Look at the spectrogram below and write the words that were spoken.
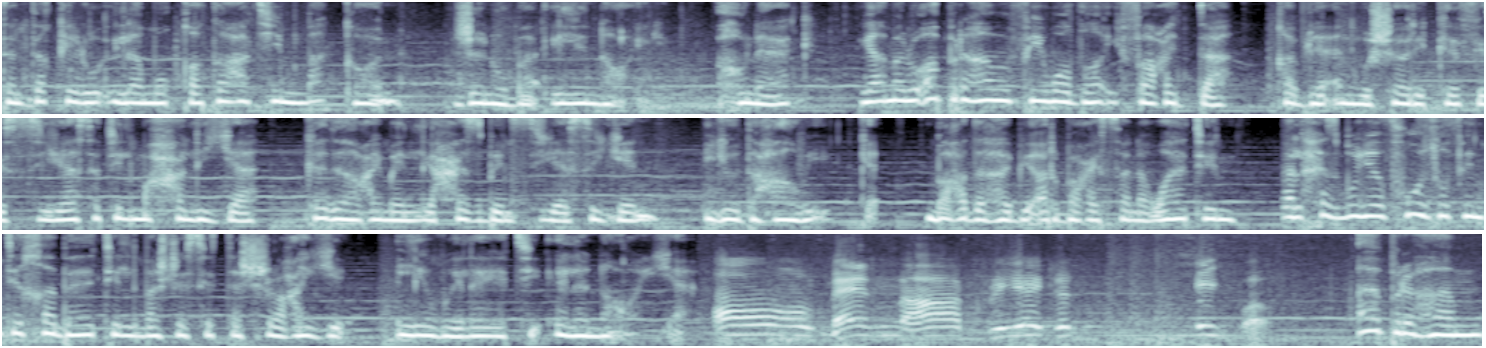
تنتقل إلى مقاطعة ماكون جنوب إلينوي. هناك يعمل أبراهام في وظائف عدة قبل أن يشارك في السياسة المحلية كداعم لحزب سياسي يدعى ويك بعدها بأربع سنوات الحزب يفوز في انتخابات المجلس التشريعي لولاية إلينوي. All men are created equal. أبراهام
